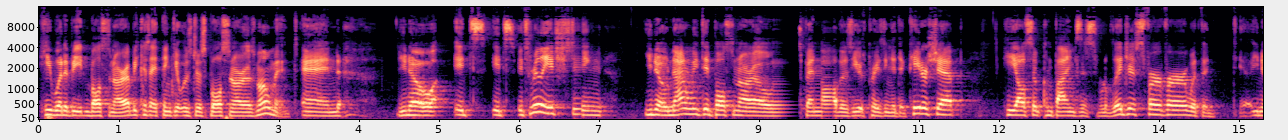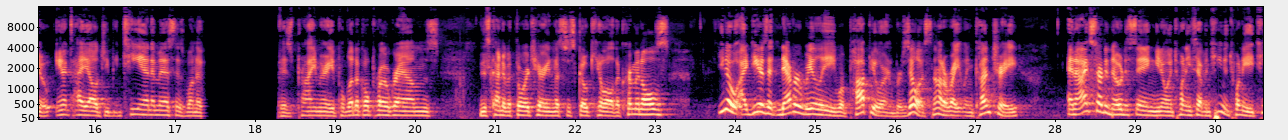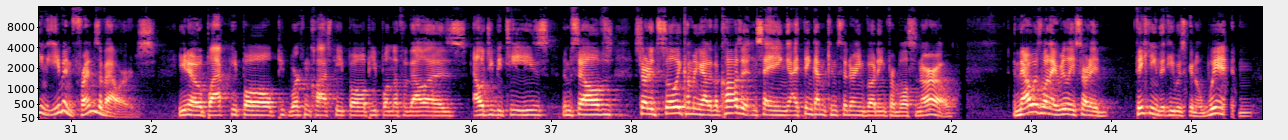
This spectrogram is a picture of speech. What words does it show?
he would have beaten Bolsonaro because I think it was just Bolsonaro's moment. And you know, it's it's it's really interesting. You know, not only did Bolsonaro spend all those years praising a dictatorship, he also combines this religious fervor with the you know, anti-LGBT animus as one of his primary political programs. This kind of authoritarian, let's just go kill all the criminals. You know, ideas that never really were popular in Brazil. It's not a right wing country. And I started noticing, you know, in 2017 and 2018, even friends of ours, you know, black people, working class people, people in the favelas, LGBTs themselves started slowly coming out of the closet and saying, I think I'm considering voting for Bolsonaro. And that was when I really started thinking that he was going to win.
